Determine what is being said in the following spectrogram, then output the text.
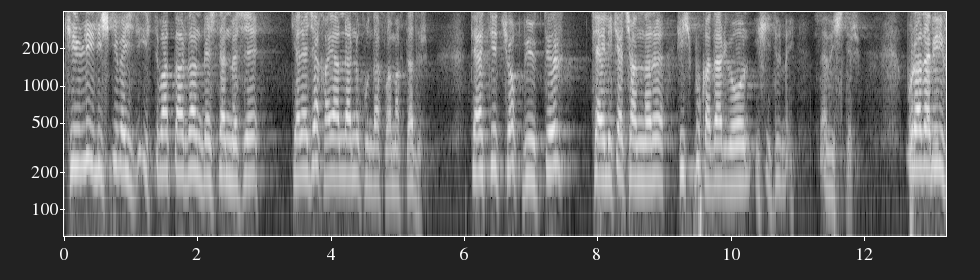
kirli ilişki ve istibatlardan beslenmesi gelecek hayallerini kundaklamaktadır. Tehdit çok büyüktür, tehlike çanları hiç bu kadar yoğun işitilmemiştir. Burada bir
